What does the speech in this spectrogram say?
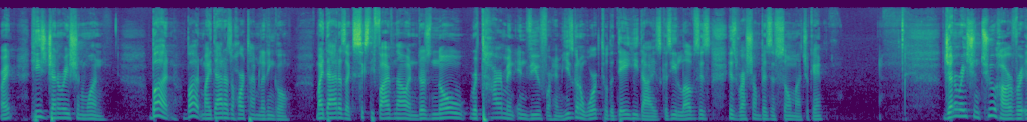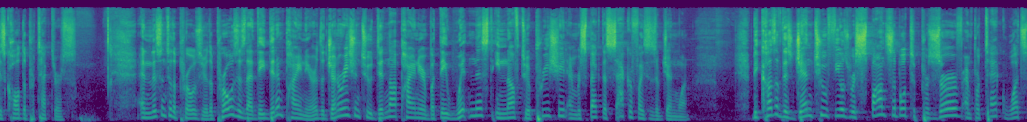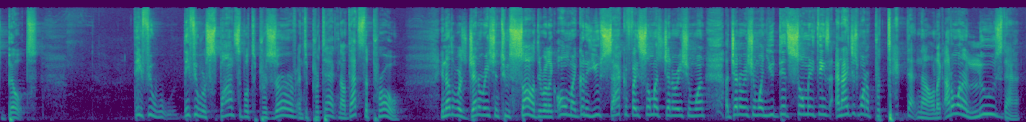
right? He's generation one. But, but my dad has a hard time letting go. My dad is like 65 now, and there's no retirement in view for him. He's gonna work till the day he dies because he loves his, his restaurant business so much, okay? Generation two, however, is called the protectors. And listen to the pros here. The pros is that they didn't pioneer, the generation two did not pioneer, but they witnessed enough to appreciate and respect the sacrifices of Gen 1. Because of this, Gen 2 feels responsible to preserve and protect what's built. They feel, they feel responsible to preserve and to protect. Now, that's the pro. In other words, generation two saw, they were like, oh my goodness, you sacrificed so much, generation one. A generation one, you did so many things, and I just want to protect that now. Like, I don't want to lose that.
